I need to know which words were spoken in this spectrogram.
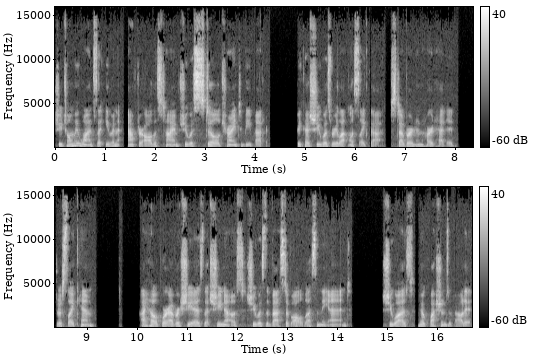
She told me once that even after all this time, she was still trying to be better because she was relentless like that, stubborn and hard headed, just like him. I hope wherever she is that she knows she was the best of all of us in the end. She was, no questions about it.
